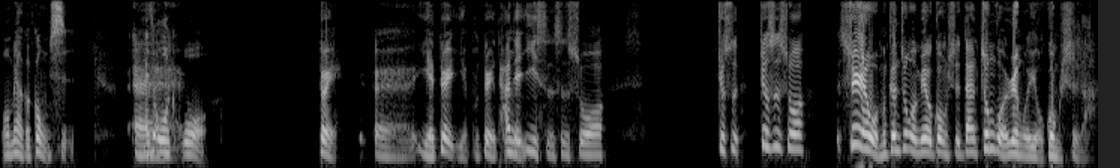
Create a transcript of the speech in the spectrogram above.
我们有个共识，还是我、哎、我。对，呃，也对，也不对。他的意思是说，嗯、就是就是说，虽然我们跟中国没有共识，但中国认为有共识啦。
